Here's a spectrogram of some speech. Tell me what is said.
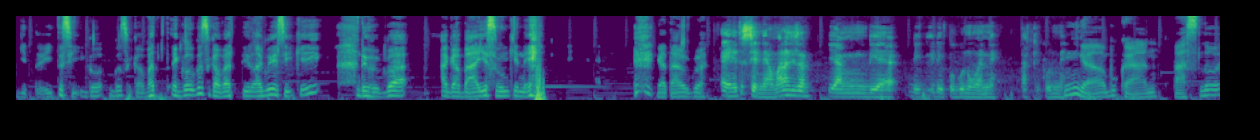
gitu itu sih gue gue suka banget eh gue gue suka banget di lagu ya sih kayak aduh gue agak bias mungkin ya nggak tahu gue Eh ini tuh scene yang mana sih San? Yang dia di di pegunungan nih, Takikun nih. enggak bukan pas lu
